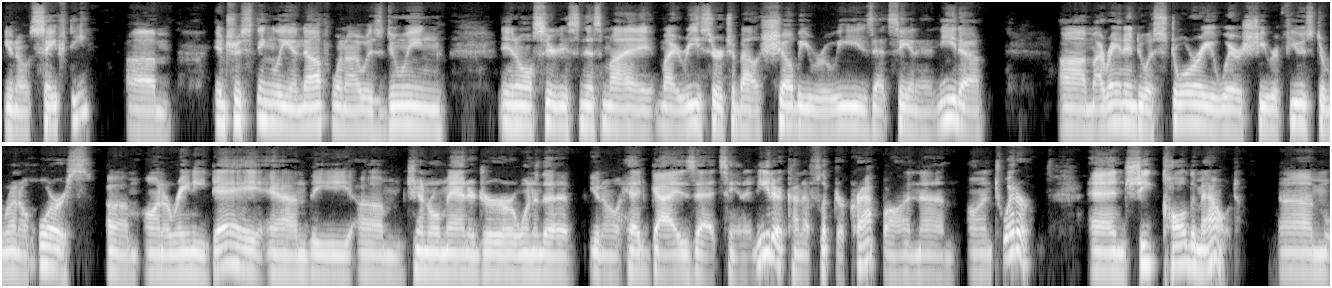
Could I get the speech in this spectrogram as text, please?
you know safety. Um, interestingly enough, when I was doing in all seriousness my my research about Shelby Ruiz at Santa Anita, um, I ran into a story where she refused to run a horse um, on a rainy day, and the um, general manager or one of the you know head guys at Santa Anita kind of flipped her crap on um, on Twitter, and she called him out um,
